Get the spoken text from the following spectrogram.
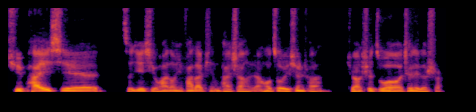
去拍一些自己喜欢的东西发在平台上，然后作为宣传，主要是做这类的事儿。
